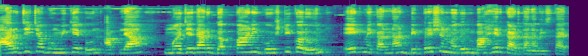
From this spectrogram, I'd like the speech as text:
आरजेच्या भूमिकेतून आपल्या मजेदार गप्पा आणि गोष्टी करून एकमेकांना डिप्रेशनमधून बाहेर काढताना दिसत आहेत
